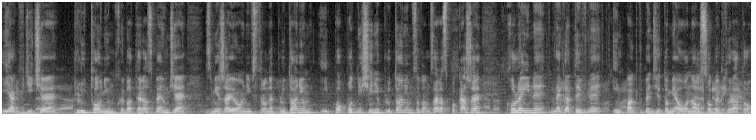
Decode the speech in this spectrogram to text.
I jak widzicie, plutonium chyba teraz będzie. Zmierzają oni w stronę plutonium i po podniesieniu plutonium, co wam zaraz pokażę, kolejny negatywny impact będzie to miało na osobę, która to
